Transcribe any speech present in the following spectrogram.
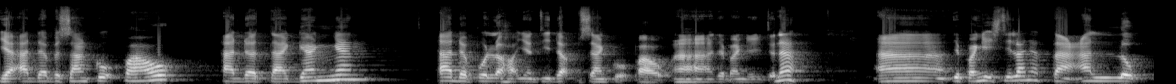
ya ada bersangkut paut ada tagangan ada pula hak yang tidak bersangkut paut. Ha, dia panggil itu nah. Ha, dia panggil istilahnya ta'alluq.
